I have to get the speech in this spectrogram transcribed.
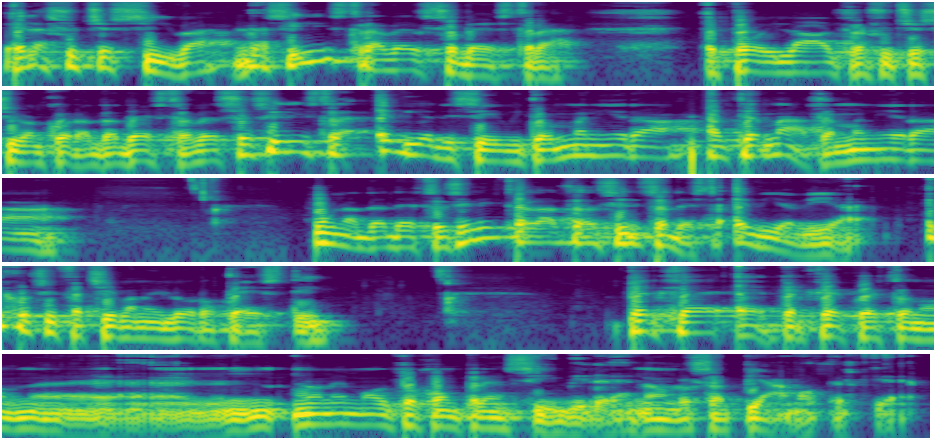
e la successiva da sinistra verso destra e poi l'altra successiva ancora da destra verso sinistra e via di seguito in maniera alternata, in maniera una da destra a sinistra l'altra da sinistra a destra e via via. E così facevano i loro testi. Perché? Eh, perché questo non, eh, non, è molto comprensibile, non lo sappiamo perché.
